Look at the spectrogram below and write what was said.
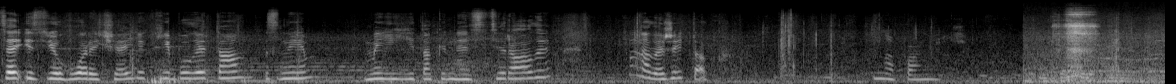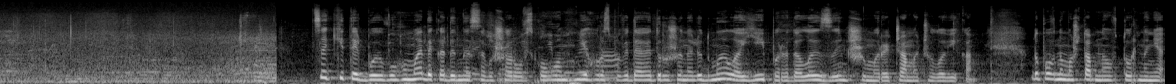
Це із його речей, які були там з ним. Ми її так і не стирали. Вона лежить так. На пам'ять. Це кітель бойового медика Дениса Вишаровського. Його розповідає дружина Людмила. Їй передали з іншими речами чоловіка. До повномасштабного вторгнення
